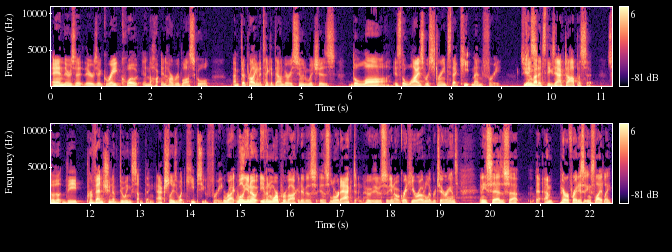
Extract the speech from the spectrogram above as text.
and there's a there's a great quote in the Har- in Harvard Law School. Um, they're probably going to take it down very soon, which is the law is the wise restraints that keep men free. So you think about it, it's the exact opposite. So the the prevention of doing something actually is what keeps you free. Right. Well, you know, even more provocative is, is Lord Acton, who who's you know a great hero to libertarians, and he says, uh, I'm paraphrasing slightly.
